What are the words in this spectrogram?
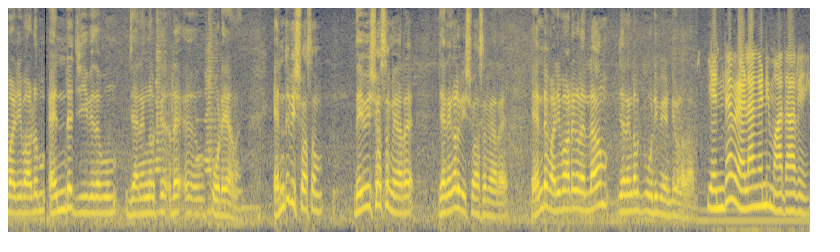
വഴിപാടും എന്റെ ജീവിതവും ജനങ്ങൾക്ക് കൂടെയാണ്. എന്റെ വിശ്വാസം ദൈവവിശ്വാസം വേറെ ജനങ്ങളുടെ വിശ്വാസം വേറെ. എന്റെ വഴിപാടുകളെല്ലാം ജനങ്ങൾക്ക് കൂടി വേണ്ടിയുള്ളതാണ്. എന്റെ വേളാങ്കണ്ണി മാതാവേ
